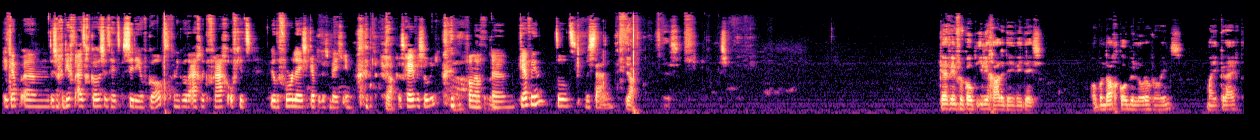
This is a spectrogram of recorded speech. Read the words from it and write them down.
Ik heb ehm, dus een gedicht uitgekozen. Het heet City of God. En ik wilde eigenlijk vragen of je het wilde voorlezen. Ik heb er dus een beetje in Ja. geschreven, sorry. Vanaf ehm, Kevin tot bestaan. Ja. Yes. Kevin verkoopt illegale dvd's. Op een dag koop je Lord of the Rings, maar je krijgt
